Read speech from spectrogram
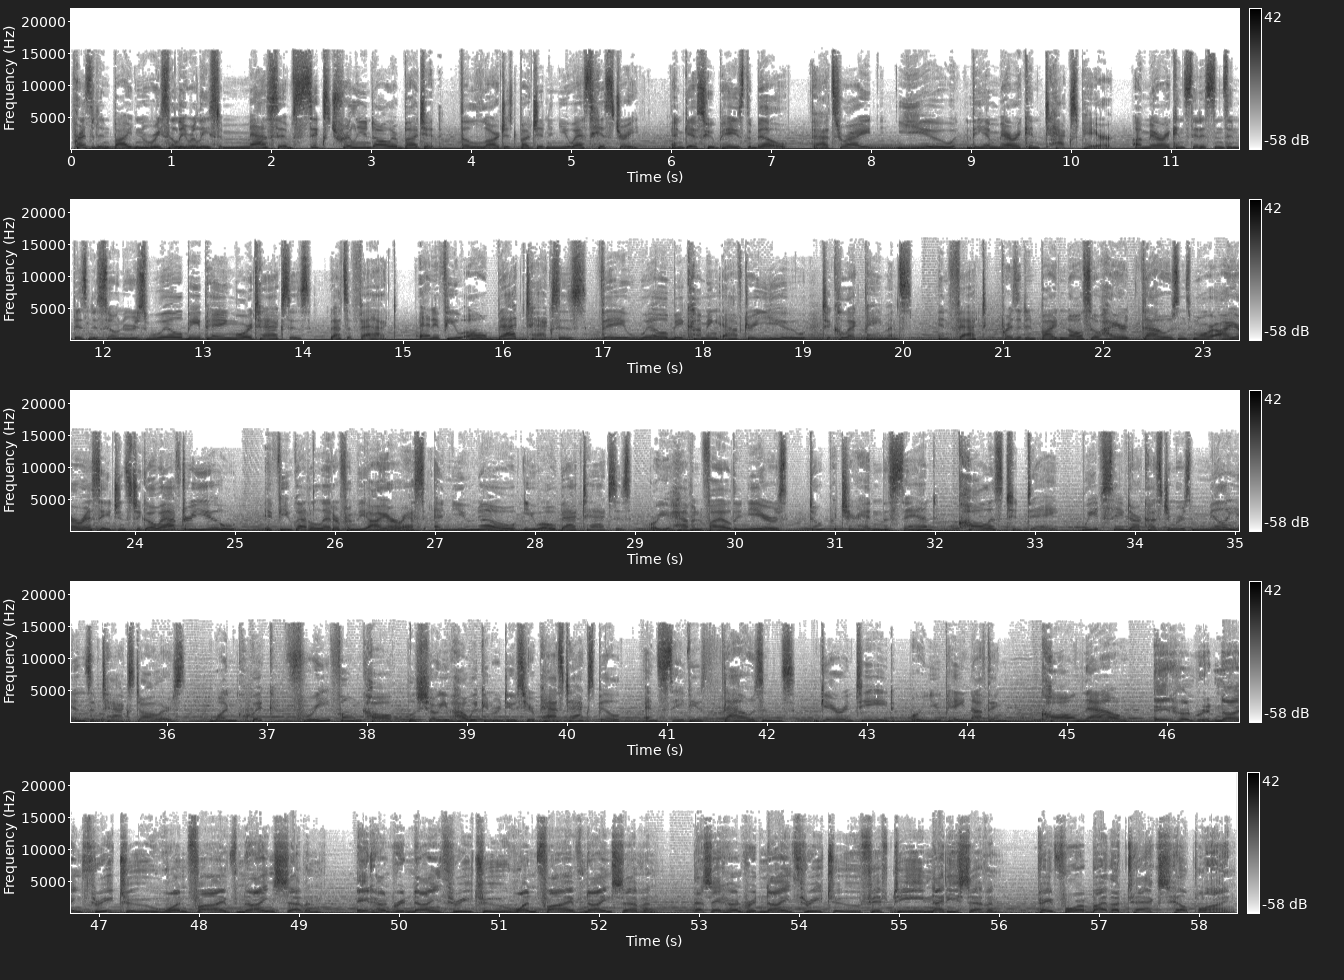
President Biden recently released a massive $6 trillion budget, the largest budget in U.S. history. And guess who pays the bill? That's right, you, the American taxpayer. American citizens and business owners will be paying more taxes. That's a fact. And if you owe back taxes, they will be coming after you to collect payments. In fact, President Biden also hired thousands more IRS agents to go after you. If you got a letter from the IRS and you know you owe back taxes or you haven't filed in years, don't put your head in the sand. Call us today. We've saved our customers millions of tax One quick, free phone call will show you how we can reduce your past tax bill and save you thousands. Guaranteed, or you pay nothing. Call now. 800 932 1597. 800 932 1597. That's 800 932 1597. Paid for by the Tax Helpline.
